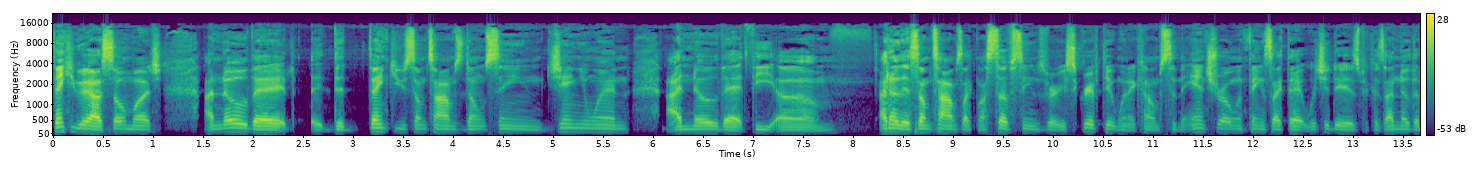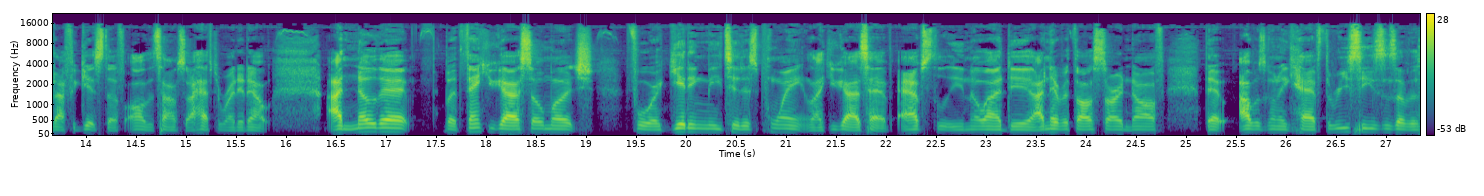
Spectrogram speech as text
thank you guys so much. I know that uh, the thank you sometimes don't seem genuine. I know that the um I know that sometimes like my stuff seems very scripted when it comes to the intro and things like that, which it is because I know that I forget stuff all the time, so I have to write it out. I know that, but thank you guys so much for getting me to this point. Like you guys have absolutely no idea. I never thought starting off that I was going to have three seasons of a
